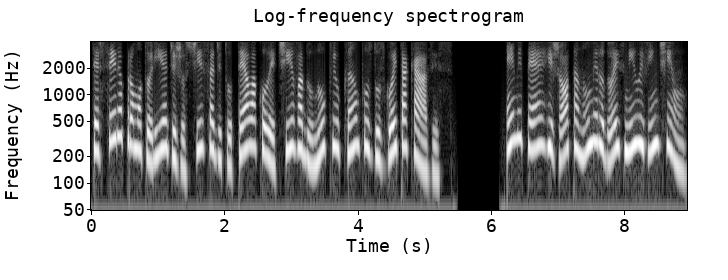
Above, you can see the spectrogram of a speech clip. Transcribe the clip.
Terceira Promotoria de Justiça de Tutela Coletiva do Núcleo Campos dos Goitacazes. MPRJ número 2021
